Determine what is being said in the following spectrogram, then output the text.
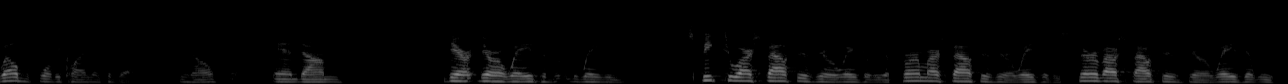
well before we climb into bed. You know, and um, there there are ways of the way we speak to our spouses. There are ways that we affirm our spouses. There are ways that we serve our spouses. There are ways that we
